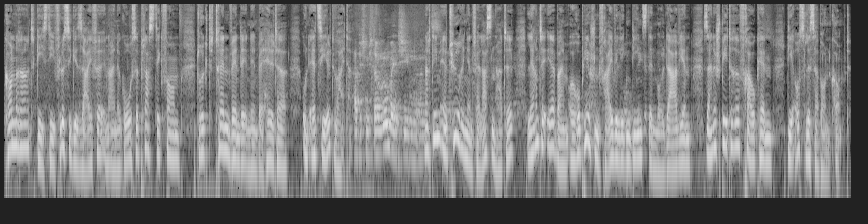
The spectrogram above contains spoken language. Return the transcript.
Konrad gießt die flüssige Seife in eine große Plastikform, drückt Trennwände in den Behälter und erzählt weiter. Habe ich mich dann umentschieden. Nachdem er Thüringen verlassen hatte, lernte er beim Europäischen Freiwilligendienst in Moldawien seine spätere Frau kennen, die aus Lissabon kommt.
